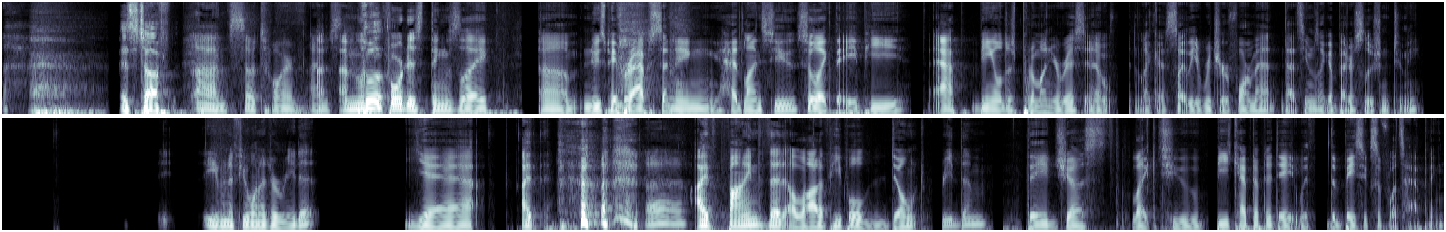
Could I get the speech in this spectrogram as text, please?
It's tough. ah, I'm so torn. I'm, I- s- I'm looking Cool. forward to things like um, newspaper apps sending headlines to you. So like the AP app, being able to just put them on your wrist in a like a slightly richer format. That seems like a better solution to me. even if you wanted to read it. Yeah, I uh, I find that a lot of people don't read them. They just like to be kept up to date with the basics of what's happening.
